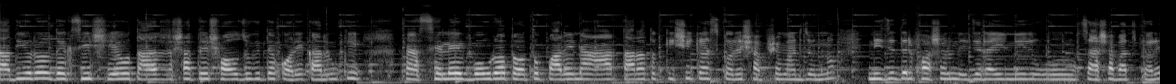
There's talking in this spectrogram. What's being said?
দাদিওরও দেখছি সেও তার সাথে সহযোগিতা করে। কারণ কি আহ, ছেলে বউরা তো অত পারে না আর তারা তো কৃষিকাজ করে সবসময়ের জন্য। নিজেদের ফসল নিজেরাই চাষাবাদ করে।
